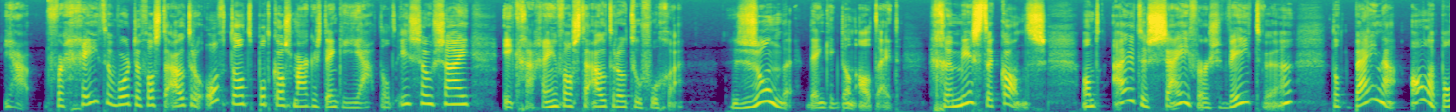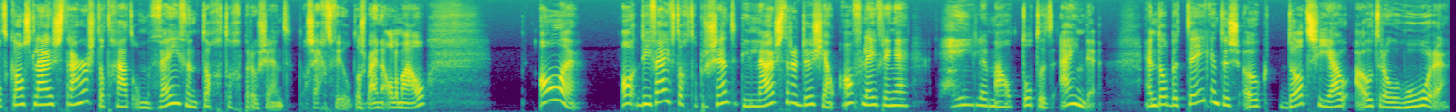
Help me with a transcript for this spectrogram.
ja, vergeten wordt de vaste outro. Of dat podcastmakers denken, ja, dat is zo saai, ik ga geen vaste outro toevoegen. Zonde, denk ik dan altijd. Gemiste kans. Want uit de cijfers weten we dat bijna alle podcastluisteraars, dat gaat om 85%, dat is echt veel, dat is bijna allemaal. Alle, die 85% die luisteren dus jouw afleveringen helemaal tot het einde. En dat betekent dus ook dat ze jouw outro horen.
